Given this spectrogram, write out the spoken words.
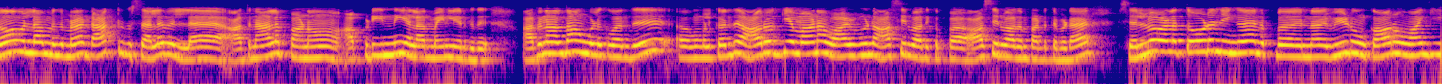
நோவு இல்லாமல் இருந்தோம்னா டாக்டருக்கு செலவு இல்லை. அதனால் பணம் அப்படின்னு எல்லார் மைண்ட்லையும் இருக்குது. அதனால தான் உங்களுக்கு வந்து உங்களுக்கு வந்து ஆரோக்கியமான வாழ்வுன்னு ஆசீர்வாதிக்க ஆசீர்வாதம் பண்ணுறதை விட செல்வ வளத்தோடு நீங்கள் இப்போ வீடும் காரும் வாங்கி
